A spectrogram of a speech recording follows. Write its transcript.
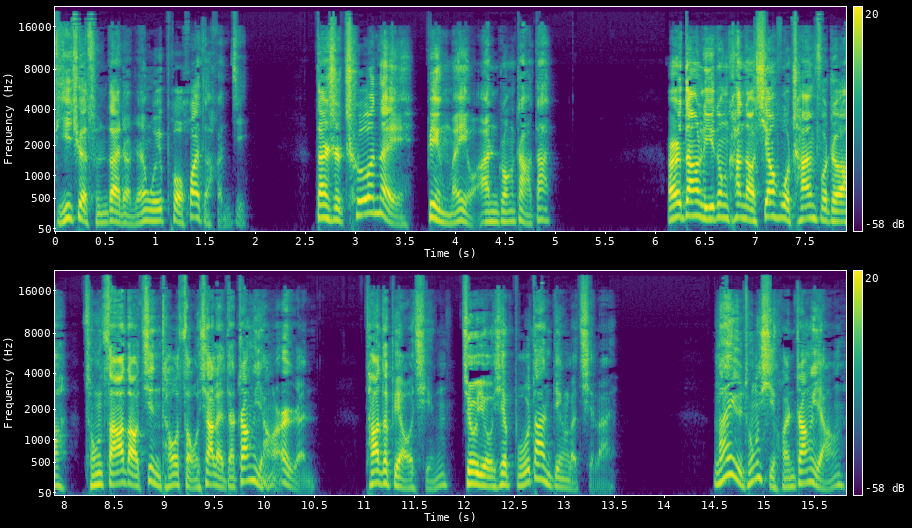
的确存在着人为破坏的痕迹，但是车内并没有安装炸弹。而当李栋看到相互搀扶着从匝道尽头走下来的张扬二人，他的表情就有些不淡定了起来。蓝雨桐喜欢张扬，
